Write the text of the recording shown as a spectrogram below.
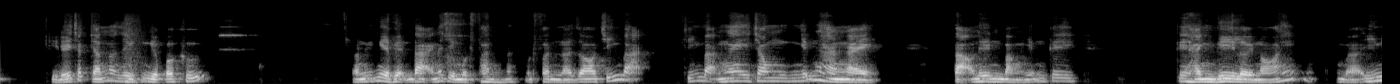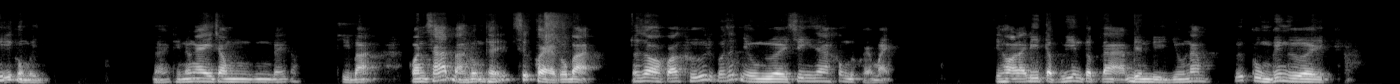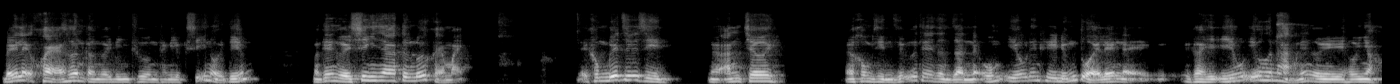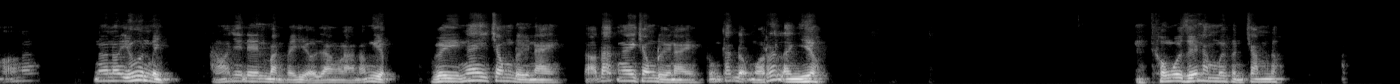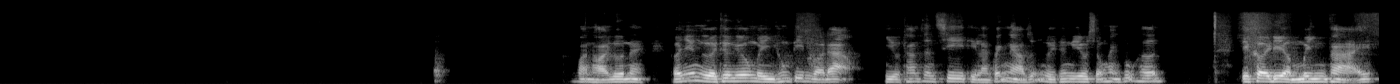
Thì đấy chắc chắn là gì? Nghiệp quá khứ. Còn cái nghiệp hiện tại nó chỉ một phần một phần là do chính bạn. Chính bạn ngay trong những hàng ngày tạo nên bằng những cái cái hành vi lời nói và ý nghĩ của mình. Đấy, thì nó ngay trong đấy thôi. Thì bạn quan sát bạn cũng thấy sức khỏe của bạn, nó do quá khứ thì có rất nhiều người sinh ra không được khỏe mạnh. Thì họ lại đi tập gym, tập tạ, bền bỉ nhiều năm. Cuối cùng cái người đấy lại khỏe hơn cả người bình thường thành lực sĩ nổi tiếng. Mà cái người sinh ra tương đối khỏe mạnh để không biết giữ gìn ăn chơi, không gìn giữ, thế dần dần lại ốm yếu. Đến khi đứng tuổi lên lại gầy yếu yếu hơn hẳn cái người hồi nhỏ nó nó, nó yếu hơn mình. Đó cho nên bạn phải hiểu rằng là nó nghiệp gây ngay trong đời này tạo tác ngay trong đời này cũng tác động vào rất là nhiều. Không có dưới 50% đâu. Bạn hỏi luôn này có những người thương yêu mình không tin vào đạo nhiều tham sân si thì làm cách nào giúp người thương yêu sống hạnh phúc hơn? Thì khởi điểm mình phải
